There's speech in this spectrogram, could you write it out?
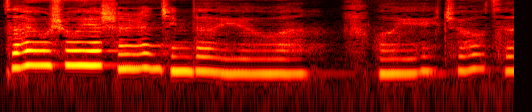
在无数夜深人静的夜晚。我依旧在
